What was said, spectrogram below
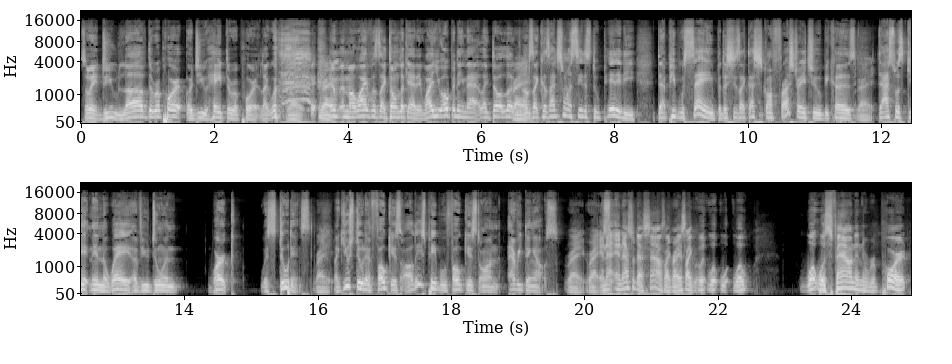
so wait do you love the report or do you hate the report like what Right, right. And, and my wife was like don't look at it why are you opening that like don't look Right. I was like because I just want to see the stupidity that people say but then she's like that's just gonna frustrate you because Right. that's what's getting in the way of you doing work with students Right. like you student focused all these people focused on everything else Right, right, and that, and that's what that sounds like, right? It's like what what what, what was found in the report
